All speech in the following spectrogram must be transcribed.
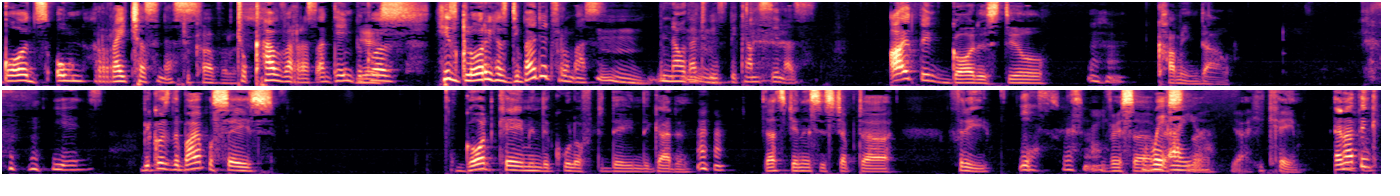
God's own righteousness To cover us. to cover us again because His glory has divided from us now that we've become sinners. I think God is still Mm-hmm. coming down Yes. Because the Bible says God came in the cool of the day in the garden. Mm-hmm. That's Genesis chapter 3, Yes, verse 9. verse, uh, Where verse are 9. you? Mm-hmm. Yeah, he came. And I think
